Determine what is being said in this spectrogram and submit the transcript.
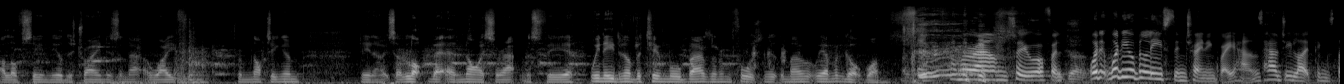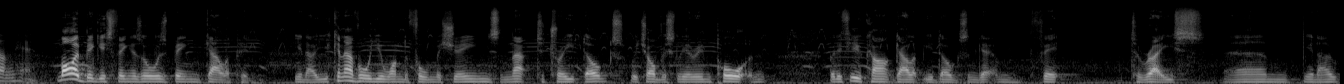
I love seeing the other trainers and that away from from Nottingham. You know, it's a lot better, nicer atmosphere. We need another Tynwald Baz, and unfortunately at the moment we haven't got one. Come around too often. What, what are your beliefs in training greyhounds? How do you like things done here? My biggest thing has always been galloping. You know, you can have all your wonderful machines and that to treat dogs, which obviously are important, but if you can't gallop your dogs and get them fit to race, um, you know,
